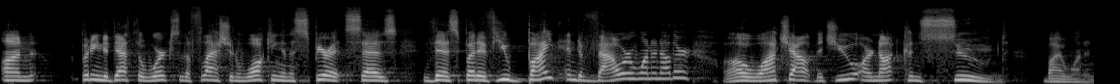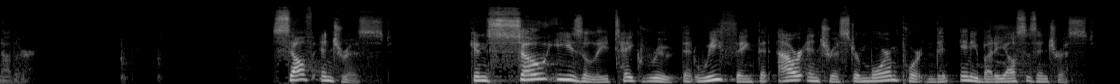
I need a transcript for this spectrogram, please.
on putting to death the works of the flesh and walking in the Spirit says this But if you bite and devour one another, oh, watch out that you are not consumed by one another. Self interest can so easily take root that we think that our interests are more important than anybody else's interest.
